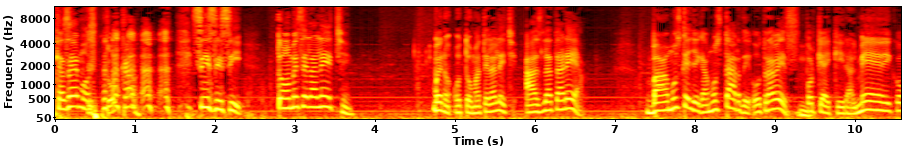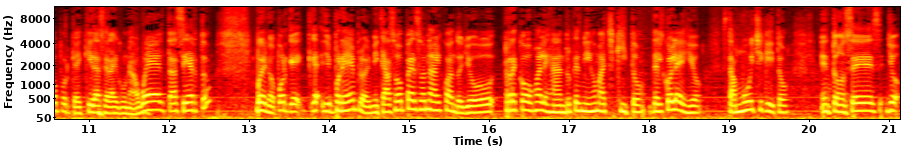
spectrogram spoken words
¿qué hacemos? Toca. sí, sí, sí. Tómese la leche. Bueno, o tómate la leche. Haz la tarea. Vamos que llegamos tarde otra vez, Mm. porque hay que ir al médico, porque hay que ir a hacer alguna vuelta, ¿cierto? Bueno, porque, que- por ejemplo, en mi caso personal, cuando yo recojo a Alejandro, que es mi hijo más chiquito del colegio, está muy chiquito, entonces yo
